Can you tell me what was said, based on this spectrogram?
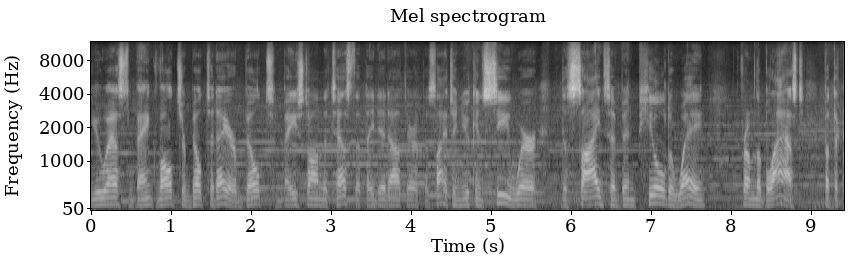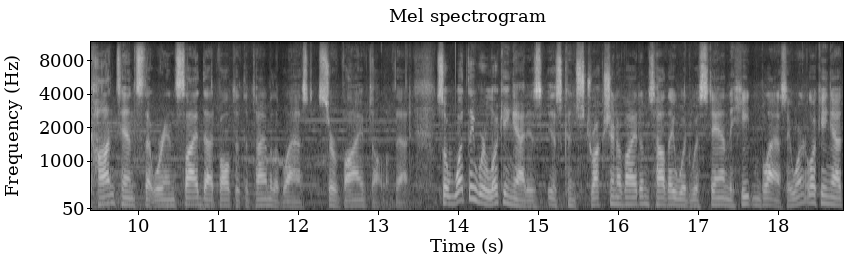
U.S. bank vaults are built today are built based on the tests that they did out there at the sites. And you can see where the sides have been peeled away from the blast, but the contents that were inside that vault at the time of the blast survived all of that. So what they were looking at is, is construction of items, how they would withstand the heat and blast. They weren't looking at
